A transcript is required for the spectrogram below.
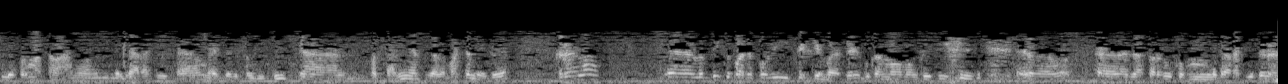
sebuah permasalahan yang di negara kita, baik dari pendidikan, pertanian segala macam itu ya. Karena memang lebih kepada politik ya Mbak, saya bukan mau mengkritisi eh, eh, dasar hukum negara kita dan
